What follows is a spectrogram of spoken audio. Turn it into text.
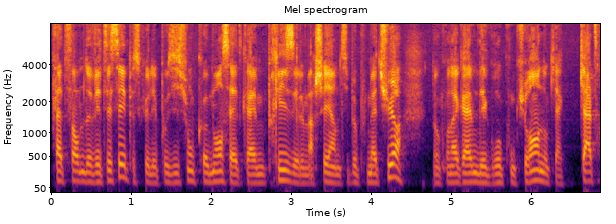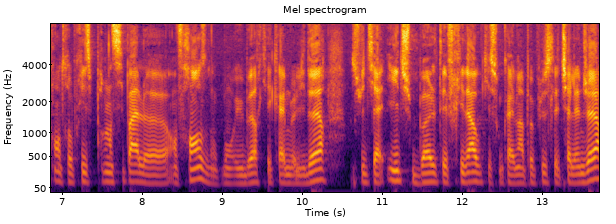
plateforme de VTC parce que les positions commencent à être quand même prises et le marché est un petit peu plus mature. Donc, on a quand même des gros concurrents. Donc, il y a quatre entreprises principales euh, en France. Donc, bon, Uber qui est quand même le leader. Ensuite, il y a Hitch, Bolt et FreeNow qui sont quand même un peu plus les challengers.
